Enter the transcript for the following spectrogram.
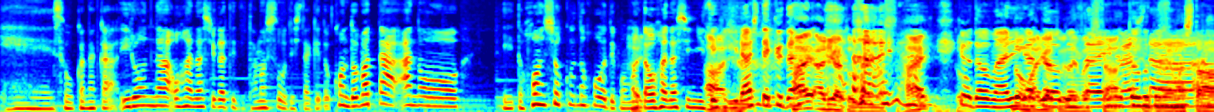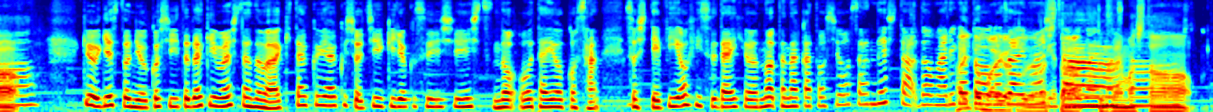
えー、そうかなんかいろんなお話が出て楽しそうでしたけど今度またあのえっ、ー、と本職の方でもまたお話にぜひい。らしてください。はい、ありがとうございます。はい、今日どうもありがとうございました。ありがとうございました。今日ゲストにお越しいただきましたのは北区役所地域力推進室の太田陽子さん。そして P オフィス代表の田中俊夫さんでした。どうもありがとうございました、はい、ありがとうございました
